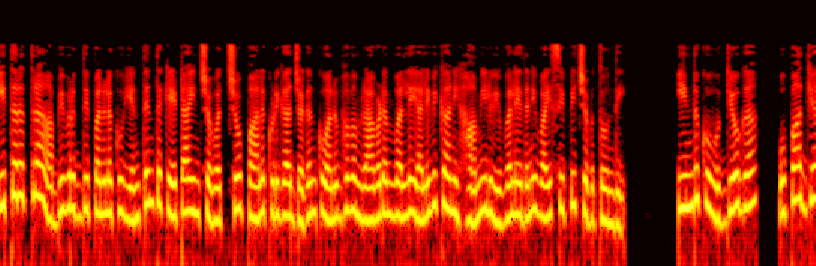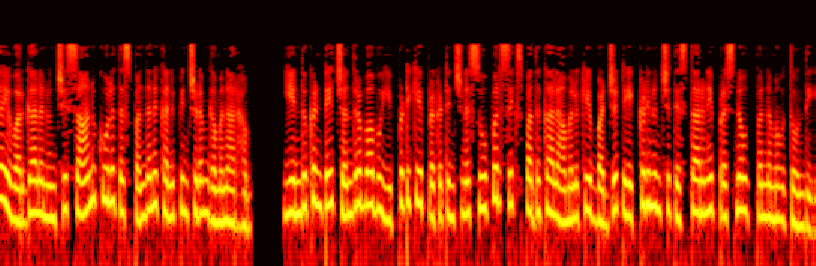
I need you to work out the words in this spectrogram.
ఇతరత్రా అభివృద్ధి పనులకు ఎంతెంత కేటాయించవచ్చో పాలకుడిగా జగన్కు అనుభవం రావడం వల్లే అలివికాని హామీలు ఇవ్వలేదని వైసీపీ చెబుతోంది. ఇందుకు ఉద్యోగ ఉపాధ్యాయ వర్గాల నుంచి సానుకూలత స్పందన కనిపించడం గమనార్హం. ఎందుకంటే చంద్రబాబు ఇప్పటికే ప్రకటించిన సూపర్ సిక్స్ పథకాల అమలుకే బడ్జెట్ ఎక్కడి నుంచి తెస్తారనే ప్రశ్న ఉత్పన్నమవుతోంది.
